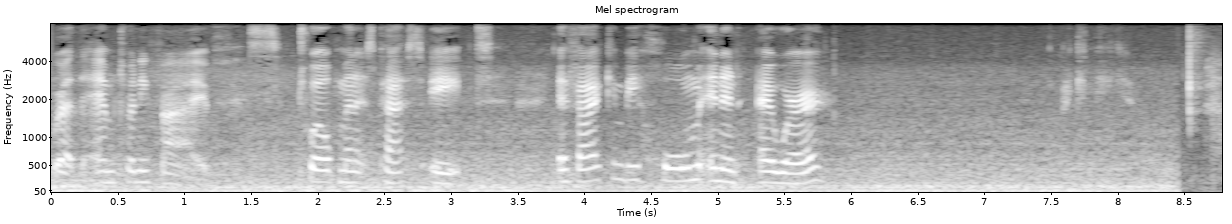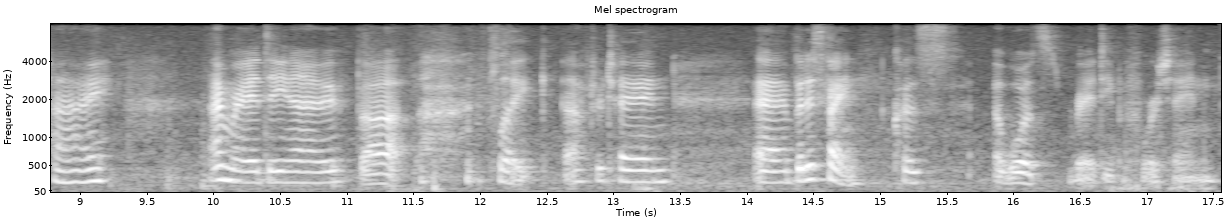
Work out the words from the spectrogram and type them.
we're at the m25 it's 12 minutes past 8 if I can be home in an hour, I can make it. Hi, I'm ready now, but it's like after 10. Uh, but it's fine, because I was ready before 10.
